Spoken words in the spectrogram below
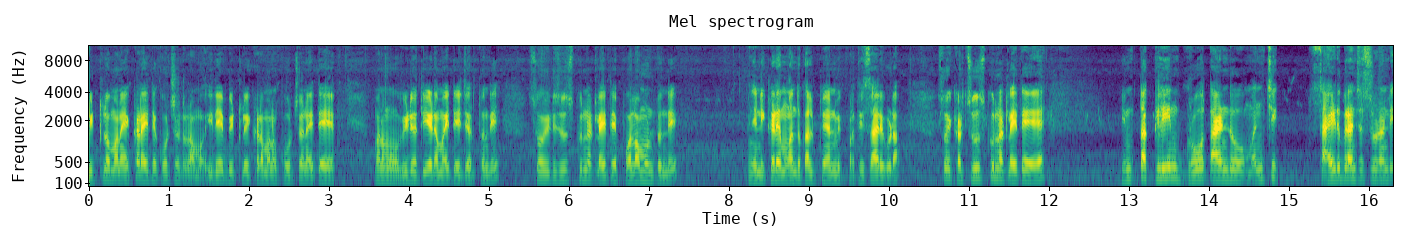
బిట్లో మనం ఎక్కడైతే కూర్చుంటున్నామో ఇదే బిట్లో ఇక్కడ మనం కూర్చొని అయితే మనము వీడియో తీయడం అయితే జరుగుతుంది. సో ఇటు చూసుకున్నట్లయితే పొలం ఉంటుంది. నేను ఇక్కడే మందు కలిపినాను మీకు ప్రతిసారి కూడా. సో ఇక్కడ చూసుకున్నట్లయితే ఇంత క్లీన్ గ్రోత్ అండ్ మంచి సైడ్ బ్రాంచెస్ చూడండి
